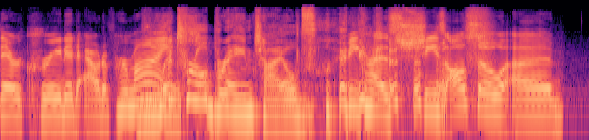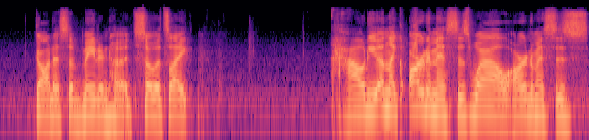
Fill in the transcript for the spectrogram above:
They're created out of her mind. literal brainchild. Like, Because she's also a goddess of maidenhood. So it's like, how do you, and like Artemis as well. Artemis is,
